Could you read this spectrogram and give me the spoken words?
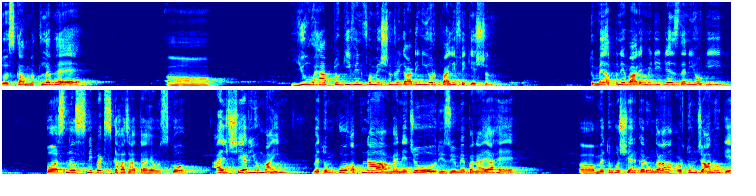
तो इसका मतलब है you have to give information regarding your qualification तुम्हें अपने बारे में डिटेल्स देनी होगी पर्सनल स्निपेट्स कहा जाता है उसको। आई एल शेयर यू माइंड मैं तुमको अपना मैंने जो रिज्यूमे बनाया है आ, मैं तुमको शेयर करूँगा और तुम जानोगे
